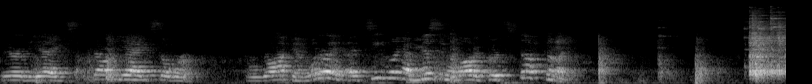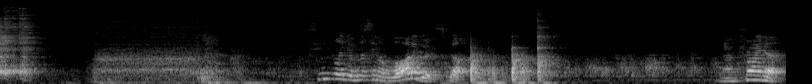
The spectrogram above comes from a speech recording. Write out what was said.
There are the eggs. Found the eggs, so we're we're rocking. What are I? It seems like I'm missing a lot of good stuff tonight. Seems like I'm missing a lot of good stuff. And I'm trying to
